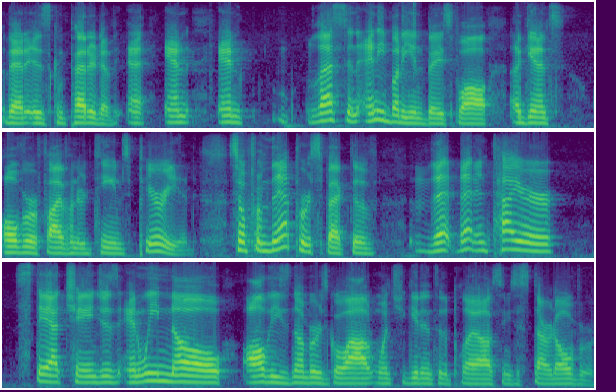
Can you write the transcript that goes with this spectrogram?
that is competitive and and less than anybody in baseball against over 500 teams period. So from that perspective that that entire stat changes and we know all these numbers go out once you get into the playoffs and you start over.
